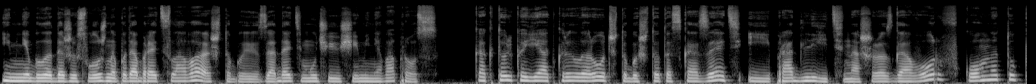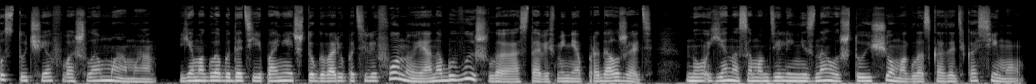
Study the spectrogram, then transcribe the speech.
и мне было даже сложно подобрать слова, чтобы задать мучающий меня вопрос. Как только я открыла рот, чтобы что-то сказать и продлить наш разговор, в комнату, постучав, вошла мама — я могла бы дать ей понять, что говорю по телефону, и она бы вышла, оставив меня продолжать. Но я на самом деле не знала, что еще могла сказать Касиму.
